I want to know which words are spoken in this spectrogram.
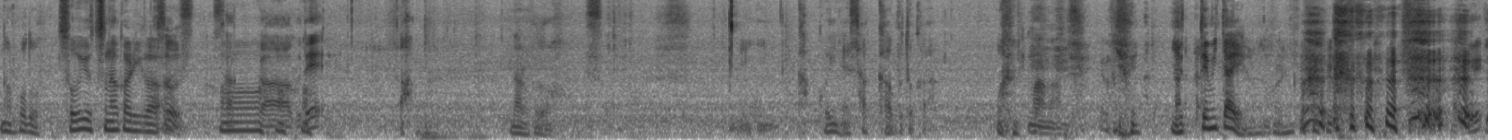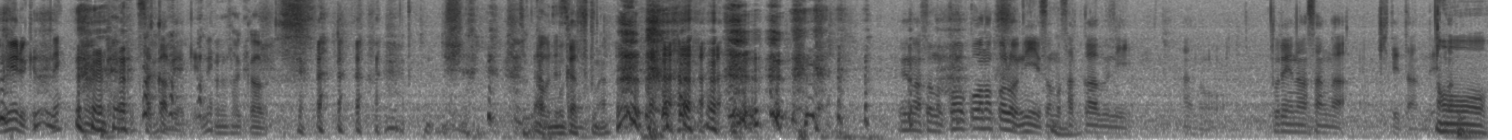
なるほど。そういうつながりが。そうです。サッカー部で。なるほどかっこいいねサッカー部とかまあまあ言言ってみたいよ。言言えるけどね。サッカー部やけどね。うんサッカー部あムカつくな。でまあ、その高校の頃にそのサッカー部にあのトレーナーさんが来てたんで、まあト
